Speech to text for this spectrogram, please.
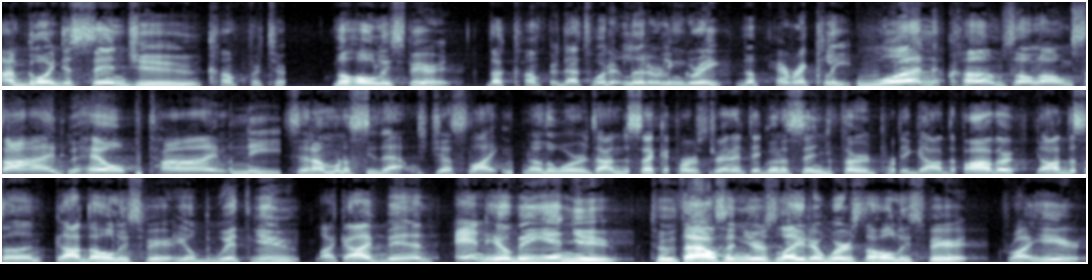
I'm going to send you Comforter, the Holy Spirit the comfort. That's what it literally in Greek, the paraclete. One comes alongside to help time need. He said, I'm going to see that. It's just like, in other words, I'm the second person Trinity. I'm going to send you third person, God the Father, God the Son, God the Holy Spirit. He'll be with you like I've been, and he'll be in you. 2,000 years later, where's the Holy Spirit? right here.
